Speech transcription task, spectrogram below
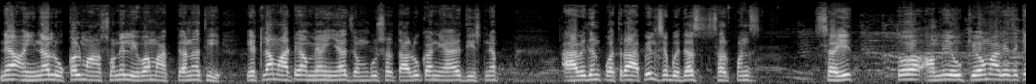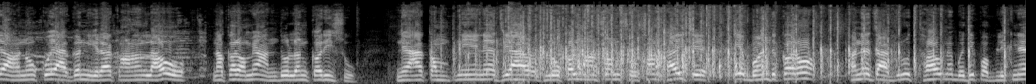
ને અહીંના લોકલ માણસોને લેવા માગતા નથી. એટલા માટે અમે અહીંયા જંબુસર તાલુકા ન્યાયાધીશને આવેદનપત્ર આપેલ છે બધા સરપંચ સહિત. તો અમે એવું કહેવા માંગે છે કે આનો કોઈ આગળ નિરાકરણ લાવો, નકર અમે આંદોલન કરીશું. ને આ કંપનીને જે આ લોકલ માણસોનું શોષણ થાય છે, એ બંધ કરો અને જાગૃત થાવ ને બધી પબ્લિકને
